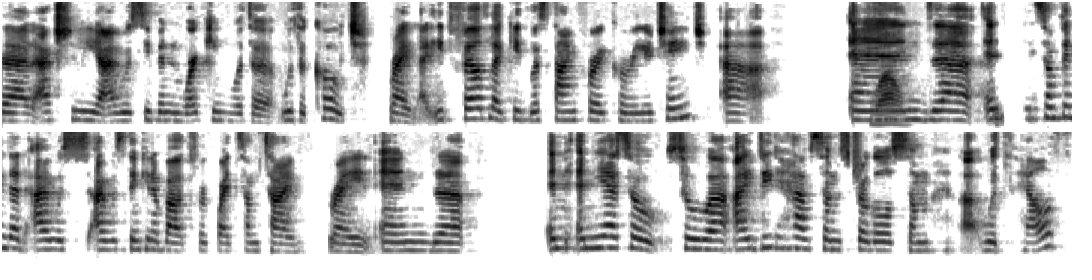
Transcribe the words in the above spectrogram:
that actually I was even working with a with a coach. Right, it felt like it was time for a career change, uh, and wow. uh, and it's something that I was I was thinking about for quite some time. Right, and uh, and and yeah, so so uh, I did have some struggles some uh, with health,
